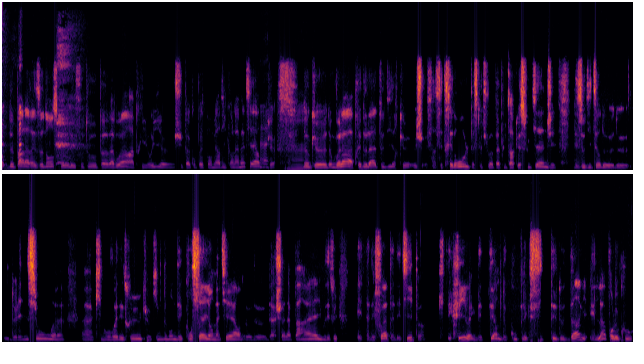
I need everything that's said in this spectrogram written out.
de- de par la résonance que les photos peuvent avoir, a priori, euh, je suis pas complètement merdique en la matière. Donc, euh, donc, euh, donc voilà. Après de là à te dire que, enfin, c'est très drôle parce que tu vois, pas plus tard que ce week-end, j'ai des auditeurs de, de, de l'émission euh, euh, qui m'envoient des trucs, euh, qui me demandent des conseils en matière de, de- d'achat d'appareils ou des trucs. Et t'as des fois, t'as des types qui t'écrivent avec des termes de complexité de dingue. Et là, pour le coup,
